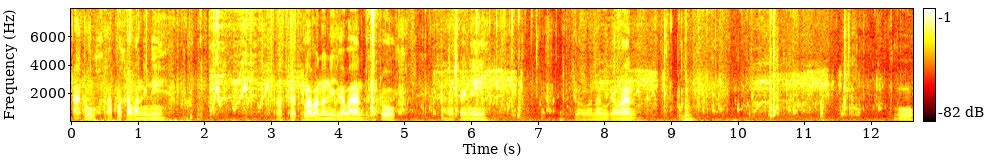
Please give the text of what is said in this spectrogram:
Aduh apa kawan ini? Ada perlawanan nih kawan. Aduh apa ini? Perlawanan nih kawan. Uh.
